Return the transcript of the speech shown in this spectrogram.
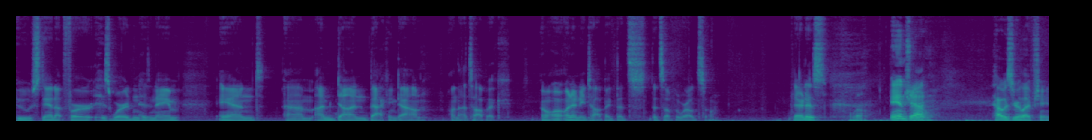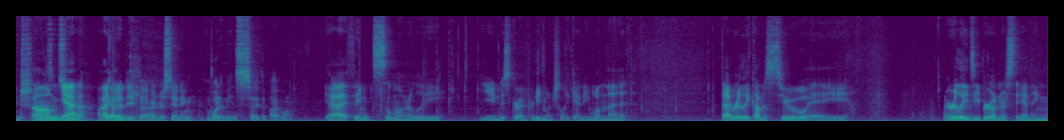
who stand up for His word and His name, and um, I'm done backing down on that topic, on, any topic that's that's of the world. So there it is. Well, Andrew. yeah. How has your life changed? Um, yeah, I got think- a deeper understanding of what it means to study the Bible. Yeah, I think similarly, you describe pretty much like anyone that that really comes to a a really deeper understanding.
